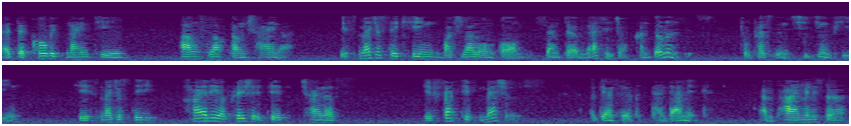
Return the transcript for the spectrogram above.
at the COVID-19 onslaught on China, his Majesty King Vajiralongkorn sent a message of condolences to President Xi Jinping. His Majesty highly appreciated China's effective measures against the pandemic, and Prime Minister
